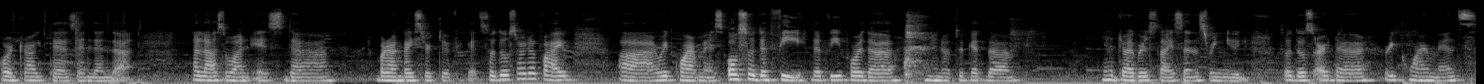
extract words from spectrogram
or drug test and then the, the last one is the barangay certificate. So those are the five uh, requirements. Also the fee the fee for the you know to get the, driver's license renewed. So those are the requirements.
